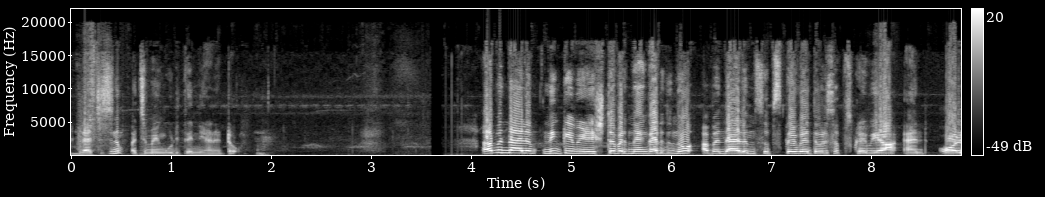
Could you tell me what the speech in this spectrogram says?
എന്റെ അച്ഛനും അച്ഛമ്മയും കൂടി തന്നെയാണ് കേട്ടോ അപ്പം എന്തായാലും നിങ്ങൾക്ക് ഈ വീഡിയോ ഇഷ്ടപ്പെടുന്ന ഞാൻ കരുതുന്നു. അപ്പം എന്തായാലും സബ്സ്ക്രൈബ് ചെയ്യാത്തവർ സബ്സ്ക്രൈബ് ചെയ്യുക ആൻഡ് ഓൾ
